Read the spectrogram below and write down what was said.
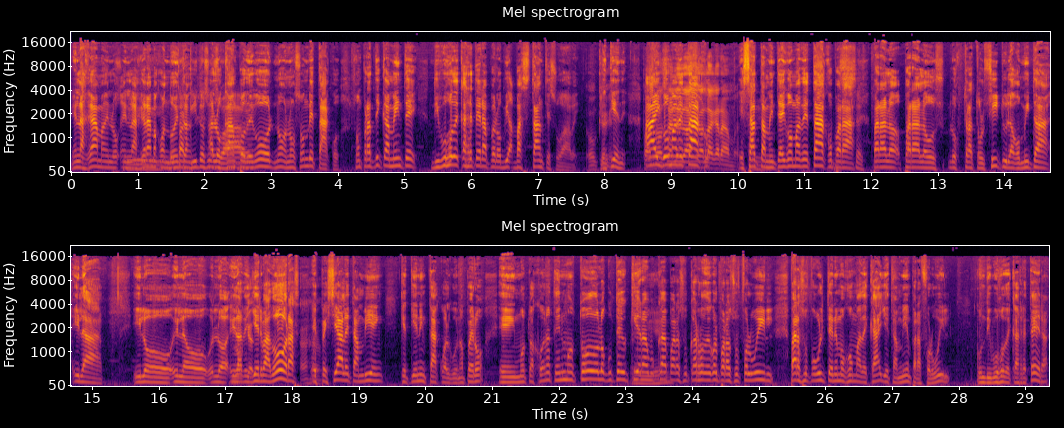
en las gamas, en, lo- en las gramas cuando entran a los campos de gol. No, no son de tacos. Son prácticamente dibujos de carretera, pero bastante suave. Ok. ¿Entiendes? Para hay no goma de taco. la grama. Exactamente, hay goma de taco para, Sí. para, lo- para los, los tractorcitos y la gomita y la y, lo, y, lo- lo- y Lo la de que- hierbadoras Ajá. especiales también que tienen taco algunos. Pero en Motoacona tenemos todo lo que usted quiera bien. buscar para su carro de gol, para su four wheel. Para su four wheel tenemos goma de calle también para four wheel. Con dibujo de carretera,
